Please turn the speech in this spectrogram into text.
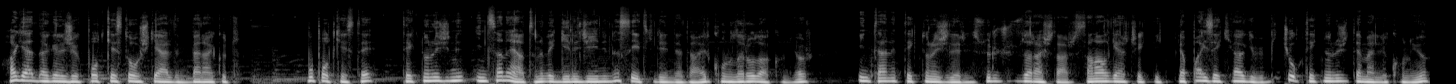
Ha geldi gelecek podcast'a hoş geldin. Ben Aykut. Bu podcast'te teknolojinin insan hayatını ve geleceğini nasıl etkilediğine dair konulara odaklanıyor. İnternet teknolojileri, sürücüsüz araçlar, sanal gerçeklik, yapay zeka gibi birçok teknoloji temelli konuyu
